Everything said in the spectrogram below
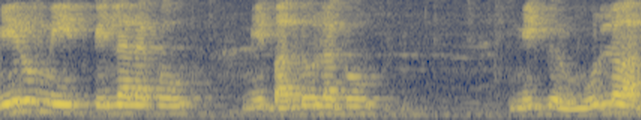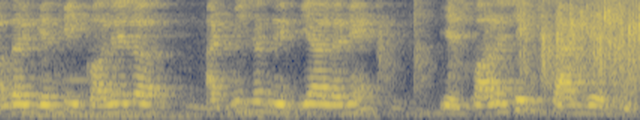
మీరు మీ పిల్లలకు మీ బంధువులకు మీకు ఊళ్ళో అందరికి చెప్పి కాలేజీలో అడ్మిషన్స్ ఇప్పించాలని ఈ స్కాలర్షిప్ స్టార్ట్ చేసింది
